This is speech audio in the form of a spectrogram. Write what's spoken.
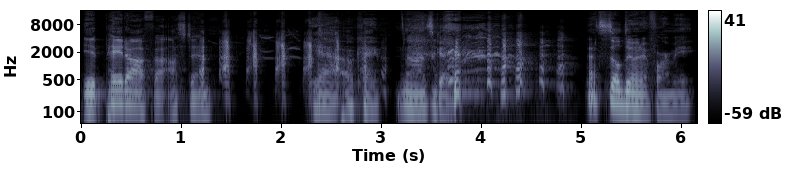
it paid off, Austin. Yeah. Okay. No, that's good. that's still doing it for me.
